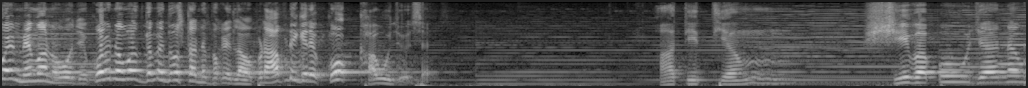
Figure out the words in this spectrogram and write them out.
કોઈ મહેમાન હોવો જોઈએ, કોઈનો મળત ગમે દોસ્તારને પકડી લાવો, પણ આપણી ઘરે કોક ખાવું જોઈએ છે આતિથ્યમ શિવ પૂજનમ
